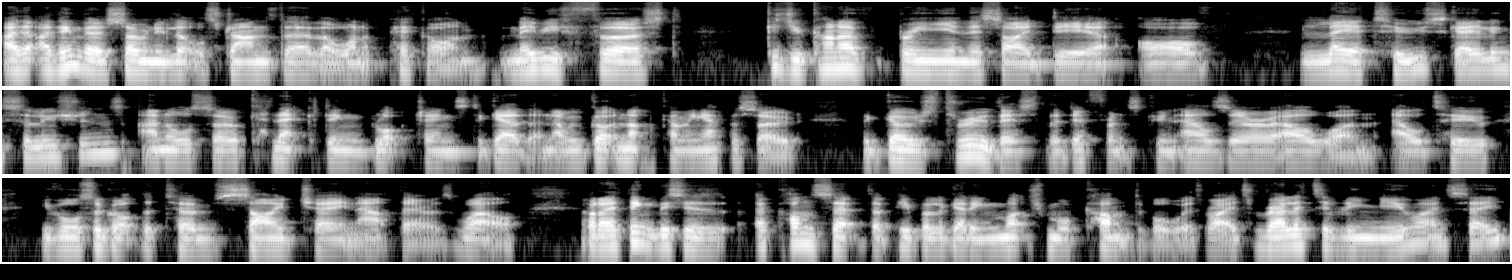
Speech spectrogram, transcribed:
I, I, think there's so many little strands there that I want to pick on. Maybe first, because you kind of bring in this idea of layer two scaling solutions and also connecting blockchains together. Now we've got an upcoming episode that goes through this, the difference between L0, L1, L2. You've also got the term sidechain out there as well. But I think this is a concept that people are getting much more comfortable with, right? It's relatively new, I'd say,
